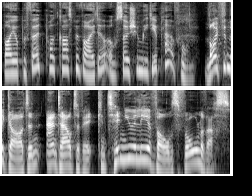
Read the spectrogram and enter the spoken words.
via your preferred podcast provider or social media platform. Life in the garden and out of it continually evolves for all of us.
